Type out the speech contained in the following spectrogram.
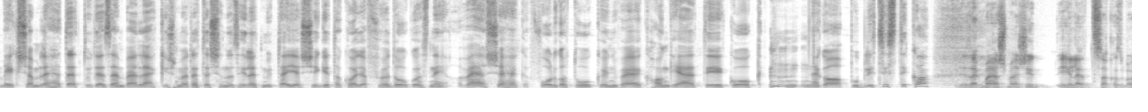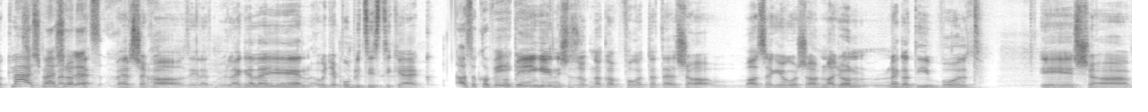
mégsem lehetett, ugye az ember lelkismeretesen az életmű teljességét akarja földolgozni, a versek, forgatókönyvek, hangjátékok, meg a publicisztika. Ezek más-más életszakaszban készültek. Más-más élet... A versek az életmű legelején, ugye publicisztikák azok a végén. A végén, és azoknak a fogadtatása valószínűleg jogosan nagyon negatív volt és a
